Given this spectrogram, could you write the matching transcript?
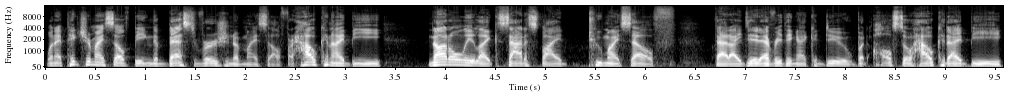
when I picture myself being the best version of myself or how can I be not only like satisfied to myself that I did everything I could do, but also how could I be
